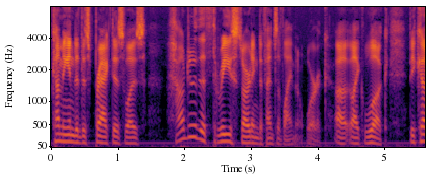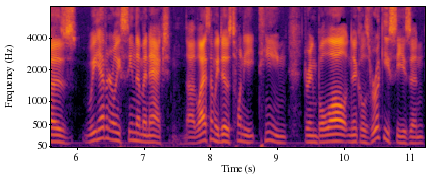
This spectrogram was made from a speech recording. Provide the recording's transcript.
coming into this practice was how do the three starting defensive linemen work? Uh, like, look, because we haven't really seen them in action. Uh, last time we did was 2018 during Bilal Nichols' rookie season,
